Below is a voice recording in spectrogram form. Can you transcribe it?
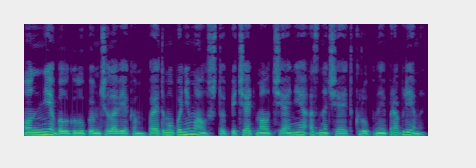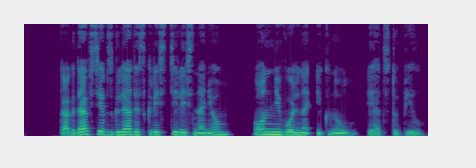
Он не был глупым человеком, поэтому понимал, что печать молчания означает крупные проблемы. Когда все взгляды скрестились на нем, он невольно икнул и отступил.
